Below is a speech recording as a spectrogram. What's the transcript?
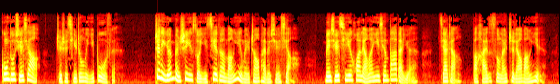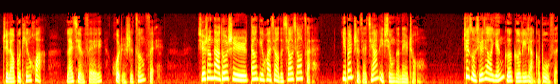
攻读学校只是其中的一部分。这里原本是一所以戒断网瘾为招牌的学校。每学期花两万一千八百元，家长把孩子送来治疗网瘾，治疗不听话，来减肥或者是增肥。学生大多是当地话叫的“娇娇仔”，一般只在家里凶的那种。这所学校严格隔离两个部分：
